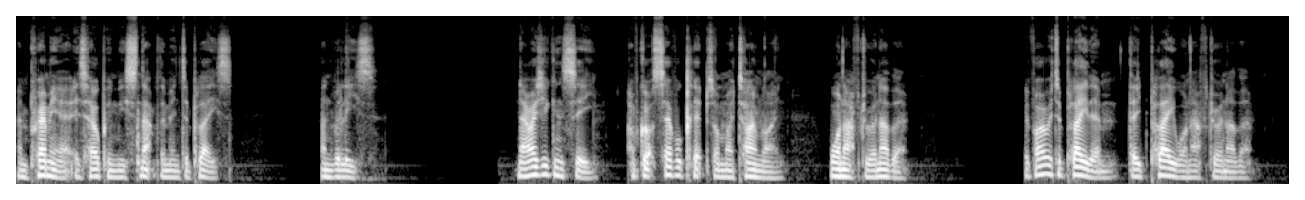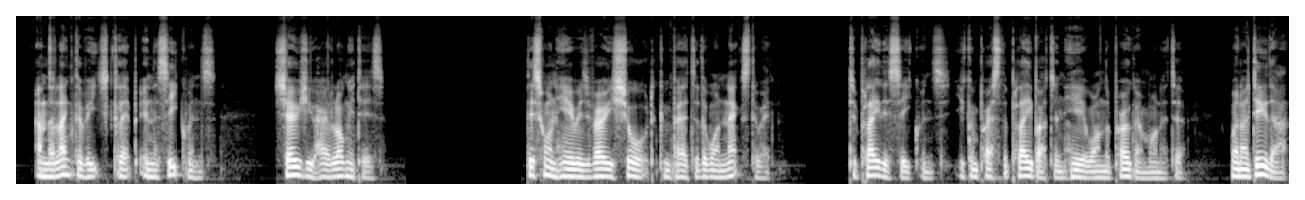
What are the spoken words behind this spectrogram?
and Premiere is helping me snap them into place. And release. Now as you can see, I've got several clips on my timeline, one after another. If I were to play them, they'd play one after another, and the length of each clip in the sequence shows you how long it is. This one here is very short compared to the one next to it. To play this sequence, you can press the play button here on the program monitor. When I do that,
